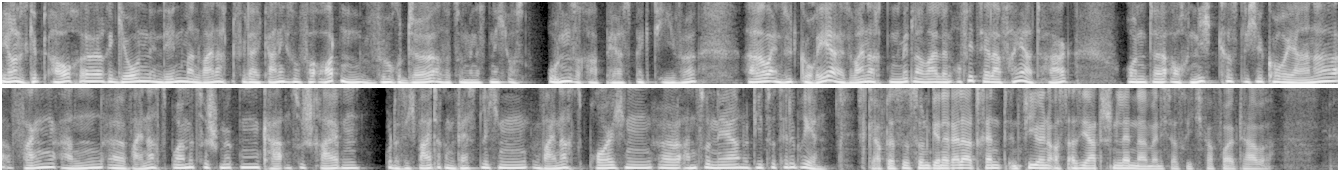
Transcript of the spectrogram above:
Ja, und es gibt auch äh, Regionen, in denen man Weihnachten vielleicht gar nicht so verorten würde, also zumindest nicht aus unserer Perspektive. Aber in Südkorea ist Weihnachten mittlerweile ein offizieller Feiertag. Und äh, auch nicht-christliche Koreaner fangen an, äh, Weihnachtsbäume zu schmücken, Karten zu schreiben oder sich weiteren westlichen Weihnachtsbräuchen äh, anzunähern und die zu zelebrieren. Ich glaube, das ist so ein genereller Trend in vielen ostasiatischen Ländern, wenn ich das richtig verfolgt habe.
